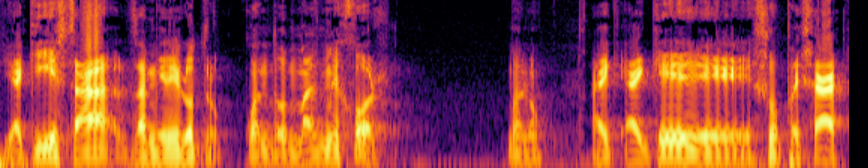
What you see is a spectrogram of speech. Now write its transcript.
Y aquí está también el otro. Cuando más mejor. Bueno, hay, hay que sopesar.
